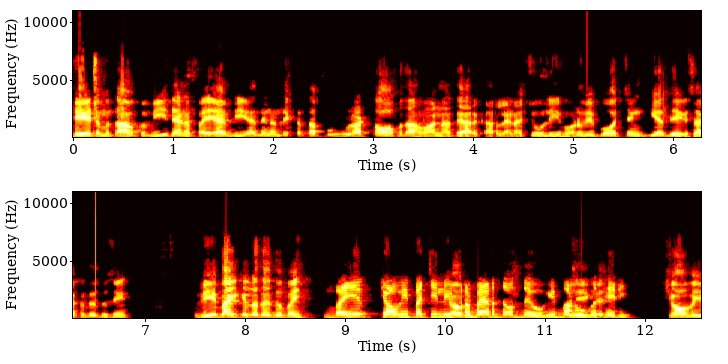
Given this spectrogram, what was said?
ਡੇਟ ਮੁਤਾਬਕ 20 ਦਿਨ ਪਏ ਆ 20 ਦਿਨਾਂ ਦੇ ਤਾਂ ਪੂਰਾ ਟੌਪ ਦਾ ਹਵਾਨਾ ਤਿਆਰ ਕਰ ਲੈਣਾ। ਝੋਲੀ ਹੁਣ ਵੀ ਬਹੁਤ ਚੰਗੀ ਆ ਦੇਖ ਸਕਦੇ ਹੋ ਤੁਸੀਂ। 20 22 ਕਿਲੋ ਦੇ ਦੋ ਬਾਈ? ਬਾਈ 24 25 ਲੀਟਰ 24 ਬੈਡ ਦੁੱਧ ਦੇਊਗੀ ਬਣੂ। ਬਥੇਰੀ। 24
